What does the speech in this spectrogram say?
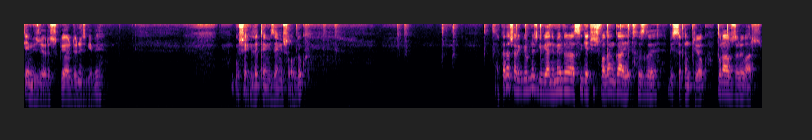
temizliyoruz gördüğünüz gibi. Bu şekilde temizlemiş olduk. Arkadaşlar gördüğünüz gibi yani mail arası geçiş falan gayet hızlı bir sıkıntı yok. Browser'ı var.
